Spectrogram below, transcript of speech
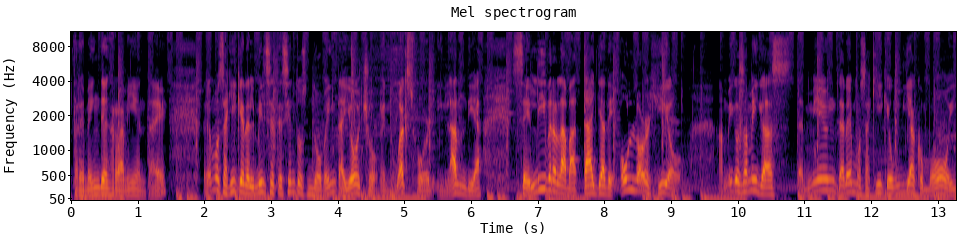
Tremenda herramienta, ¿eh? Tenemos aquí que en el 1798 en Wexford, Irlandia, se libra la batalla de Old Lord Hill. Amigos, amigas, también tenemos aquí que un día como hoy,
